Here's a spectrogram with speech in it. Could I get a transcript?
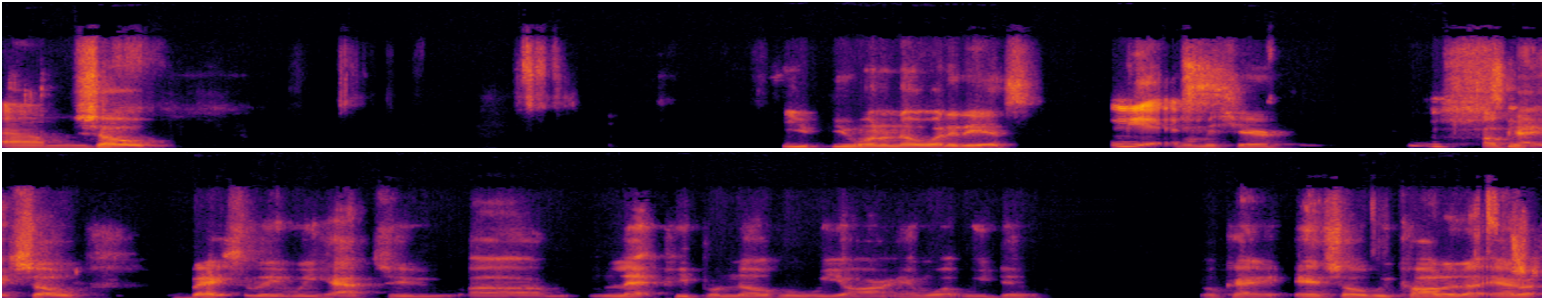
Um, So you you want to know what it is? yes. Let me share? Okay, so basically we have to um, let people know who we are and what we do. Okay, and so we call it a.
